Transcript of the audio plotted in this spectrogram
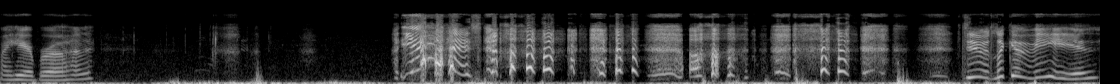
Right here, bro. Yes! Dude, look at me.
